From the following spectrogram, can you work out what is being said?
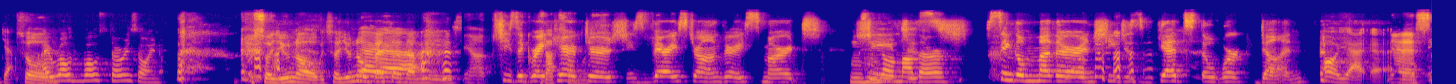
yeah. So I wrote both stories, so I know. so you know, so you know yeah. better than me. Yeah, she's a great That's character. She's very strong, very smart. Mm-hmm. Single mother. Single mother, and she just gets the work done. Oh yeah, yeah. yes,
